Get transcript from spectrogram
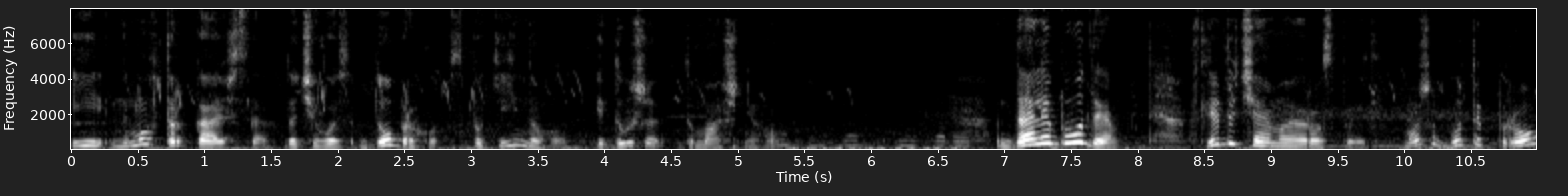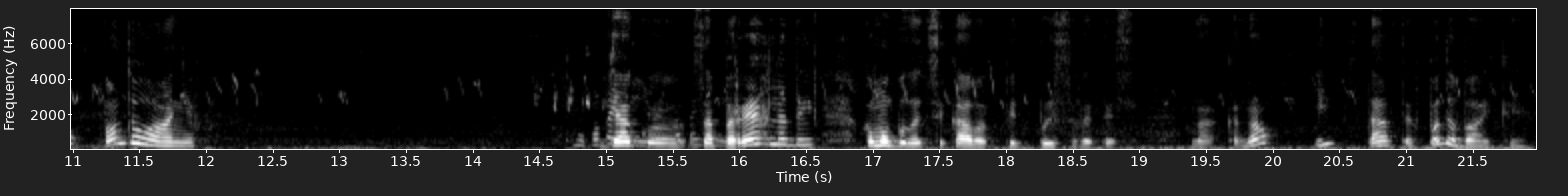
і немов торкаєшся до чогось доброго, спокійного і дуже домашнього. Далі буде. Слідуча моя розповідь може бути про пандуанів. Дякую за перегляди. Кому було цікаво, підписуйтесь на канал і ставте вподобайки.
